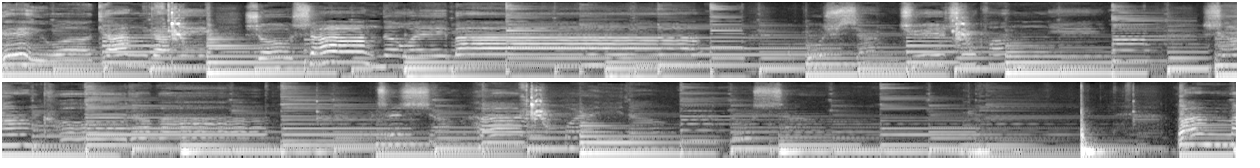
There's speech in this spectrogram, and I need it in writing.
给我看看你受伤的尾巴。不想去触碰你伤口的疤，只想和你回到。路上。慢慢。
